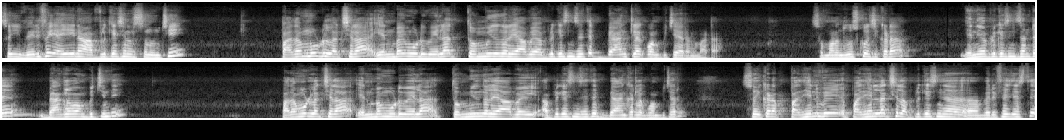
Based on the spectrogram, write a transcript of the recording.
సో ఈ వెరిఫై అయిన అప్లికేషన్స్ నుంచి పదమూడు లక్షల ఎనభై మూడు వేల తొమ్మిది వందల యాభై అప్లికేషన్స్ అయితే బ్యాంకులకు పంపించారనమాట సో మనం చూసుకోవచ్చు ఇక్కడ. ఎన్ని అప్లికేషన్స్ అంటే బ్యాంకులో పంపించింది? పదమూడు లక్షల ఎనభై మూడు వేల తొమ్మిది వందల యాభై అప్లికేషన్స్ అయితే బ్యాంకర్లకు పంపించారు. సో ఇక్కడ పదిహేను వే పదిహేను లక్షల అప్లికేషన్ వెరిఫై uh, చేస్తే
